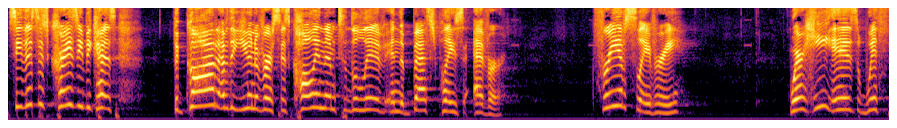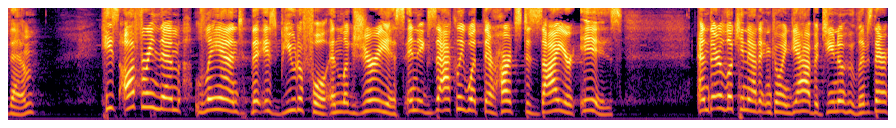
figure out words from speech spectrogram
See, this is crazy because the God of the universe is calling them to live in the best place ever, free of slavery, where He is with them. He's offering them land that is beautiful and luxurious and exactly what their heart's desire is. And they're looking at it and going, Yeah, but do you know who lives there?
